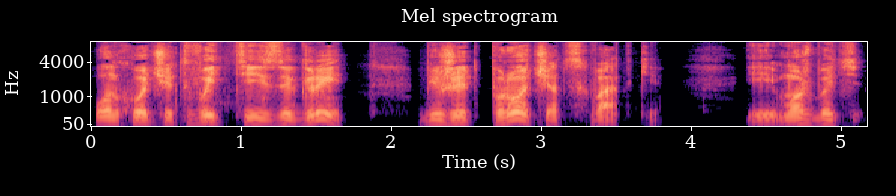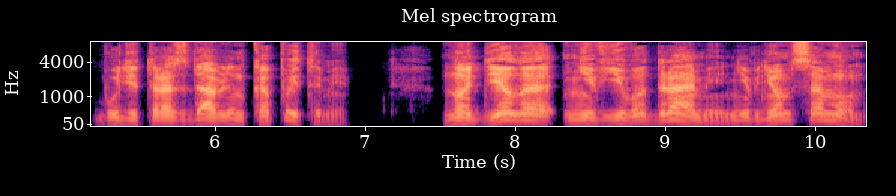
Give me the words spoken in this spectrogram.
Он хочет выйти из игры, бежит прочь от схватки и, может быть, будет раздавлен копытами. Но дело не в его драме, не в нем самом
